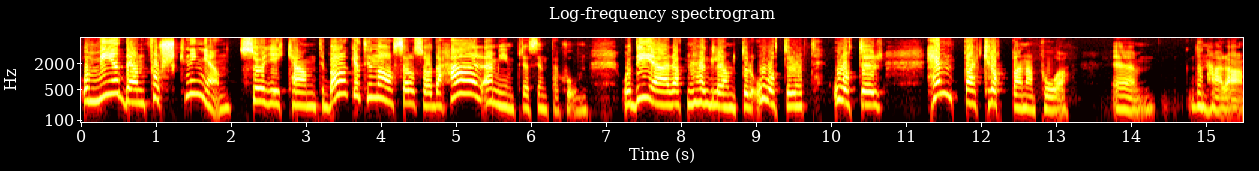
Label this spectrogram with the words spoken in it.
Och med den forskningen så gick han tillbaka till NASA och sa det här är min presentation. Och det är att ni har glömt att åter, återhämta kropparna på eh, den här uh,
